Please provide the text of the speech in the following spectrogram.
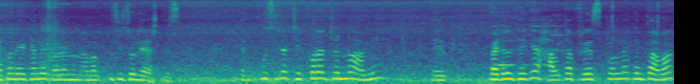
এখন এখানে ধরেন আমার কুচি চলে আসতেছে। এখন কুচিটা ঠিক করার জন্য আমি এই প্যাডেল থেকে হালকা প্রেস করলে কিন্তু আমার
